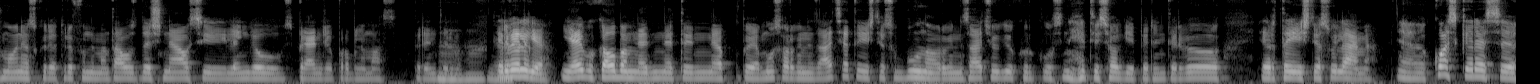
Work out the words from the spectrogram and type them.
žmonės, kurie turi fundamentalus, dažniausiai lengviau sprendžia problemas per interviu. Mhm. Ir vėlgi, jeigu kalbam net ne, ne, ne apie mūsų organizaciją, tai iš tiesų būna organizacijų, kur klausinėja tiesiogiai per interviu ir tai iš tiesų lemia. E, kuo skiriasi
